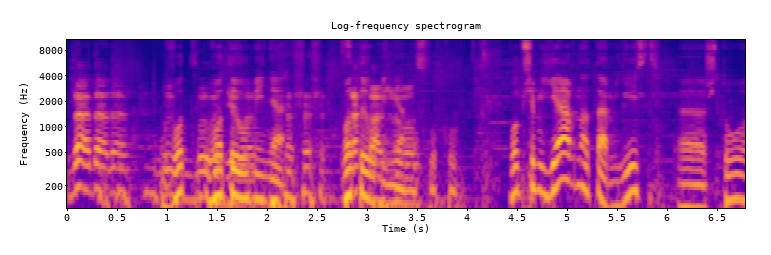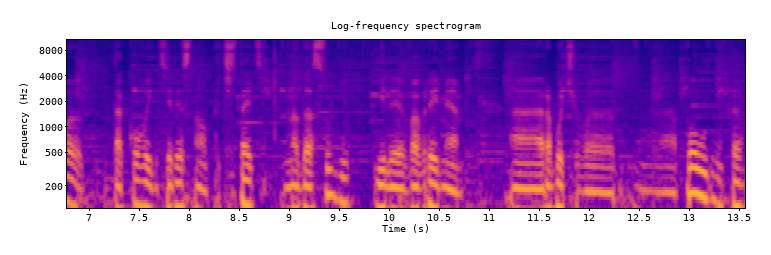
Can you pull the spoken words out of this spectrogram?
Да, да, да. Вот было вот и у меня. Вот и у меня на слуху. В общем, явно там есть э, что такого интересного почитать на досуге или во время э, рабочего э, полдника,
